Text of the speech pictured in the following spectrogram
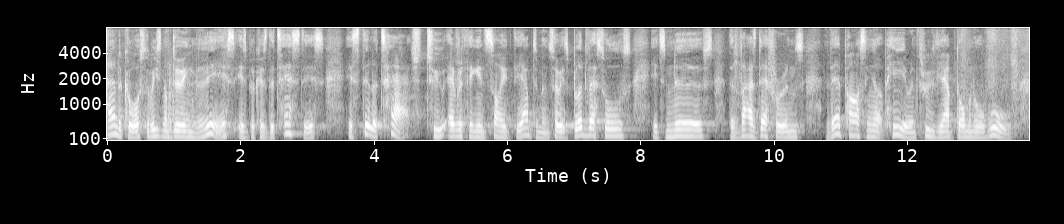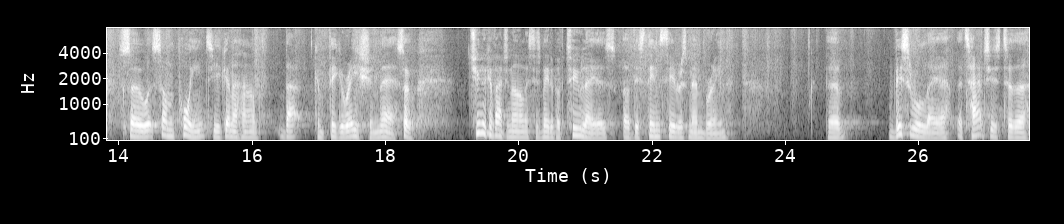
And of course, the reason I'm doing this is because the testis is still attached to everything inside the abdomen. So its blood vessels, its nerves, the vas deferens, they're passing up here and through the abdominal wall. So at some point, you're going to have that configuration there. So tunica vaginalis is made up of two layers of this thin serous membrane. The visceral layer attaches to the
